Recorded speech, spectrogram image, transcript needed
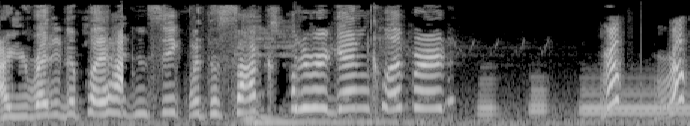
Are you ready to play hide and seek with the sock spider again, Clifford? Ruff, ruff.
